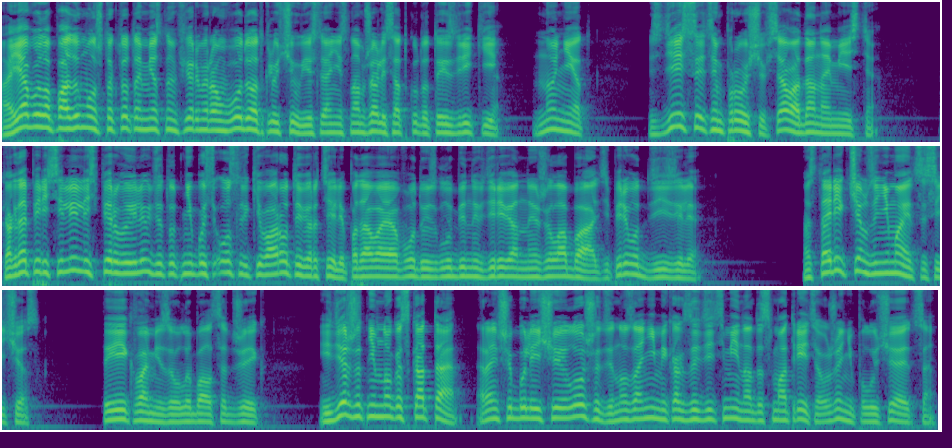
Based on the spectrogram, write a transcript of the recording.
А я было подумал, что кто-то местным фермерам воду отключил, если они снабжались откуда-то из реки. Но нет. Здесь с этим проще, вся вода на месте. Когда переселились первые люди, тут небось ослики вороты вертели, подавая воду из глубины в деревянные желоба, а теперь вот дизели. А старик чем занимается сейчас? Тыквами, заулыбался Джейк. И держит немного скота. Раньше были еще и лошади, но за ними, как за детьми, надо смотреть, а уже не получается.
